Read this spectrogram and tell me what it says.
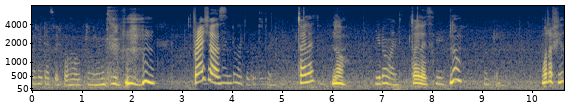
But let us wait for her opinion. Precious. no, you don't want to go to toilet. Toilet? No. You don't want. Toilet? Yeah. No. Okay. What of you?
